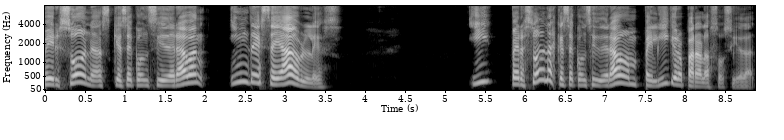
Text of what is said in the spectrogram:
personas que se consideraban indeseables y personas que se consideraban peligro para la sociedad.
